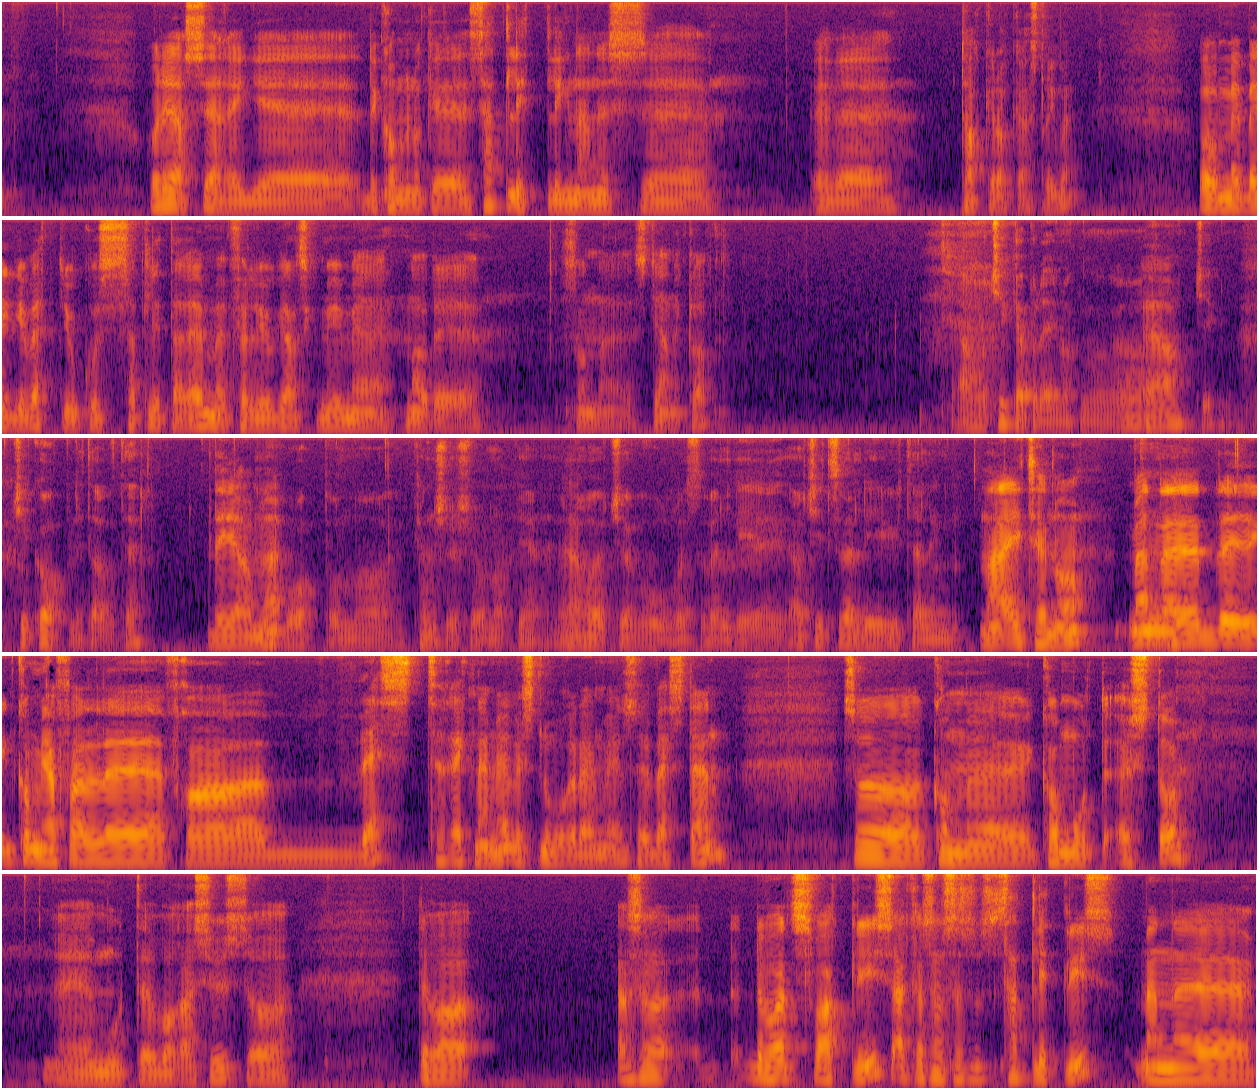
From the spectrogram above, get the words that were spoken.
Og der ser jeg eh, Det kommer noe satellittlignende eh, over taket deres, Trygve. Og vi begge vet jo hvordan satellitter er. Vi følger jo ganske mye med når det er sånn eh, stjerneklart. Jeg har kikka på deg noen ganger. Ja. Kikka opp litt av og til. Det gjør vi. Med håp om å kanskje se noe. Men Ja. jeg har ikke vært så veldig Jeg har ikke gitt så veldig uttelling. Nei, ikke ennå. Men eh, det kom iallfall eh, fra vest, regner jeg med. Hvis nord er den veien, så er vest den. Så kom, eh, kom mot øst, da. Eh, mot eh, vårt hus. Og det var Altså, det var et svakt lys, akkurat sånn som satellittlys. Men eh,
